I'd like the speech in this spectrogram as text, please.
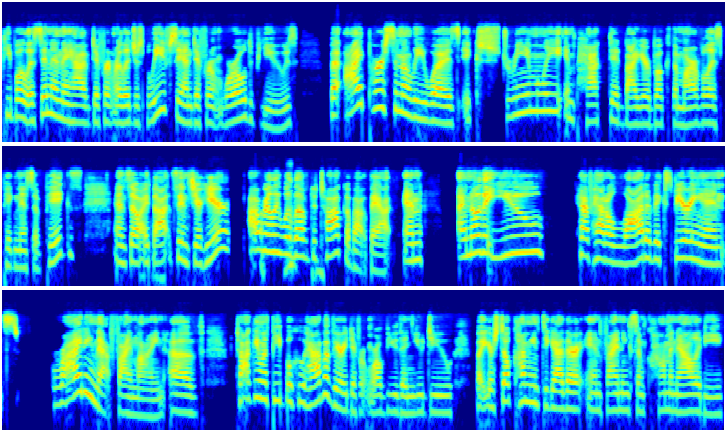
people listen and they have different religious beliefs and different worldviews. But I personally was extremely impacted by your book, The Marvelous Pigness of Pigs. And so I thought, since you're here, I really would love to talk about that. And I know that you have had a lot of experience riding that fine line of talking with people who have a very different worldview than you do, but you're still coming together and finding some commonality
